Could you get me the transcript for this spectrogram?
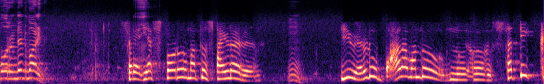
ಫೋರ್ ಹಂಡ್ರೆಡ್ ಮಾಡಿದೆ. ಸರ್ ಎಸ್ ಫೋರ್ ಮತ್ತು ಸ್ಪೈಡರ್. ಇವೆರಡು ಬಹಳ ಒಂದು ಸಟಿಕ್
